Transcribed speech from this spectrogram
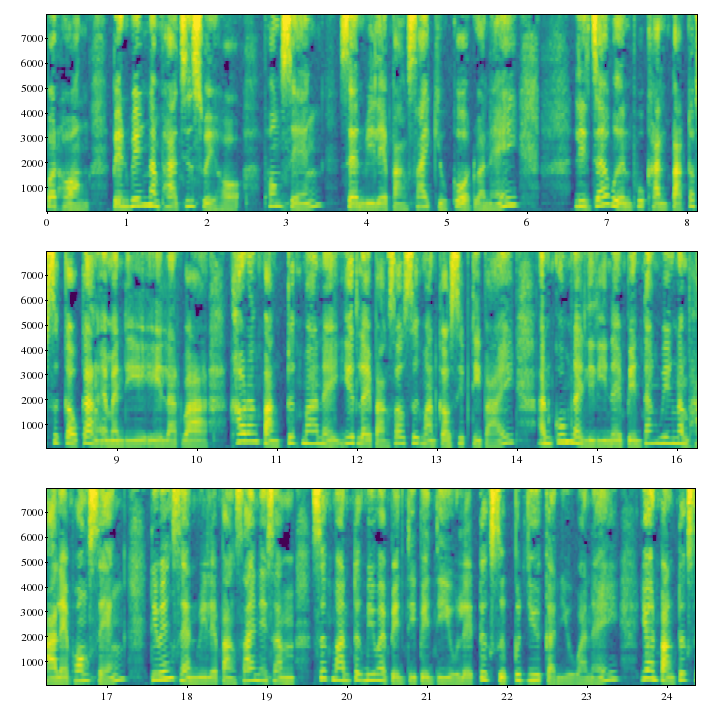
ปอดห้อง เป็นเว้งนำพาชิ้นสวยเหาะพ่องแสงแซนวีเลปังไส้กิวโกดวันไหน ลิจ้าเวินผู้คันปากตับซึกเกากลาง MNDAA ลาดว่า เข้ารังปังตึกมาในยืดไหลปังเศร้าซึกมันเกาสิบตีใบอันกุ้มไหลลิลีในเป็นตั้งเวียงนำพาและพ้องแสง ที่เวียงแสนวีและปังไส้ในซ้ำซึกมันตึกมีไว้เป็นตีเป็นตีอยู่และตึกสืบปึดยื้อกันอยู่ว่าไหนย้อนปังตึกเส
